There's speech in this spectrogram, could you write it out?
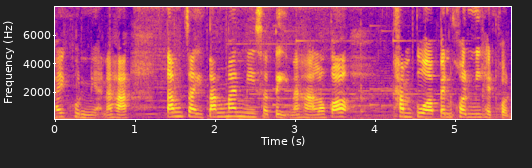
ให้คุณเนี่ยนะคะ ตั้งใจตั้งมั่นมีสตินะคะ แล้วก็ทำตัวเป็นคนมีเหตุผล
